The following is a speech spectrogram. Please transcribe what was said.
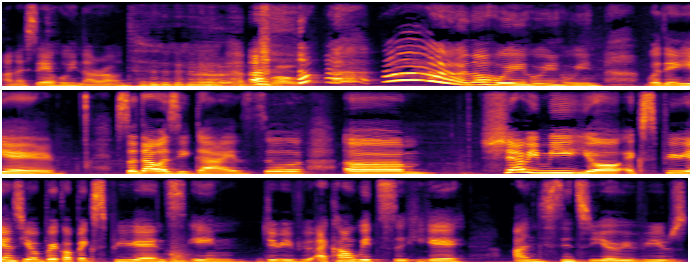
and I started hoeing around. mouth. Ah, not hoeing, hoeing, hoeing. But then, yeah. So that was it, guys. So, um, share with me your experience, your breakup experience in the review. I can't wait to hear and listen to your reviews.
